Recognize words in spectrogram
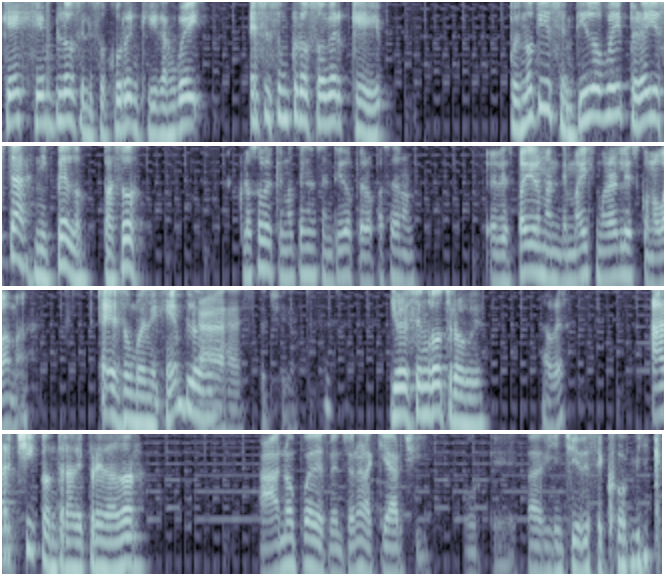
¿qué ejemplos se les ocurren que digan, güey, ese es un crossover que, pues no tiene sentido, güey, pero ahí está, ni pedo, pasó. Crossover que no tengan sentido, pero pasaron. El Spider-Man de Miles Morales con Obama. Es un buen ejemplo, güey. Ah, está chido. Yo les tengo otro, güey. A ver. Archie contra Depredador. Ah, no puedes mencionar aquí a Archie, porque está bien chido ese cómic.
